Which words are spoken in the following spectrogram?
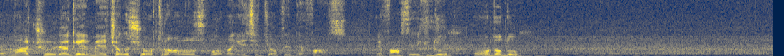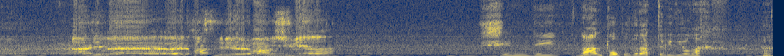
Onu açıyla gelmeye çalışıyor Trabzonspor ama geçit yok dedi defans. Defans dedi ki dur orada dur. Hadi be, öyle pas mı veriyorum abicim ya? Şimdi lan topu bıraktı gidiyorlar.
